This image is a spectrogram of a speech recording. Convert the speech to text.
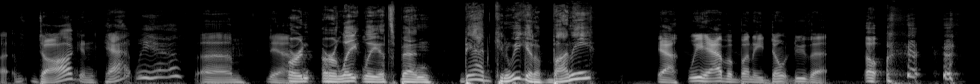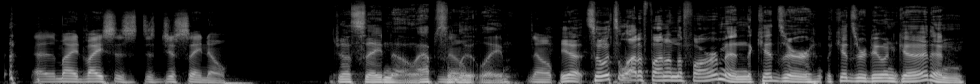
uh, dog and cat we have? Um, yeah, or or lately it's been, Dad, can we get a bunny? Yeah, we have a bunny. Don't do that. Oh, Uh, my advice is to just say no. just say no. Absolutely. Nope. Yeah, so it's a lot of fun on the farm, and the kids are the kids are doing good, and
